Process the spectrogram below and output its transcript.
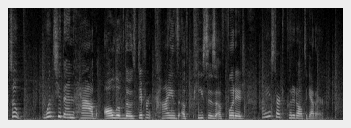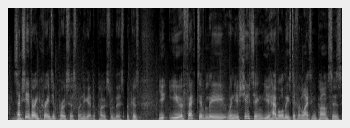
So, once you then have all of those different kinds of pieces of footage, how do you start to put it all together? It's actually a very creative process when you get to post with this because you, you effectively, when you're shooting, you have all these different lighting passes,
